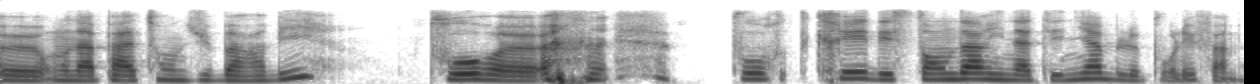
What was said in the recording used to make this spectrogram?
euh, on n'a pas attendu Barbie pour, euh, pour créer des standards inatteignables pour les femmes.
